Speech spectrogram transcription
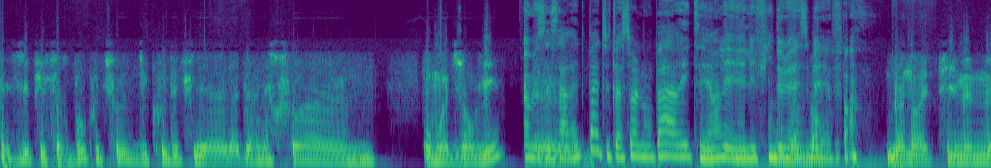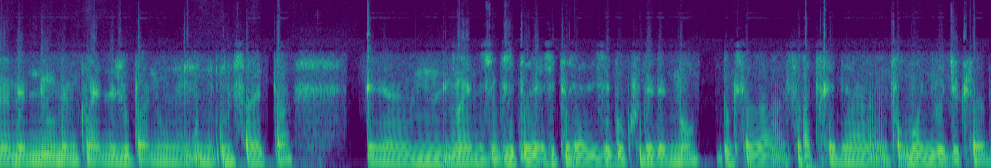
j'ai pu faire beaucoup de choses du coup depuis euh, la dernière fois euh, au mois de janvier. Ah mais ça s'arrête pas. De toute façon, elles n'ont pas arrêté, hein, les, les filles de non. l'ESBF. hein. Non non et puis même même nous même quand elles ne jouent pas, nous on, on ne s'arrête pas. Et ouais, pu j'ai pu réaliser beaucoup d'événements, donc ça va ça va très bien euh, pour moi au niveau du club.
